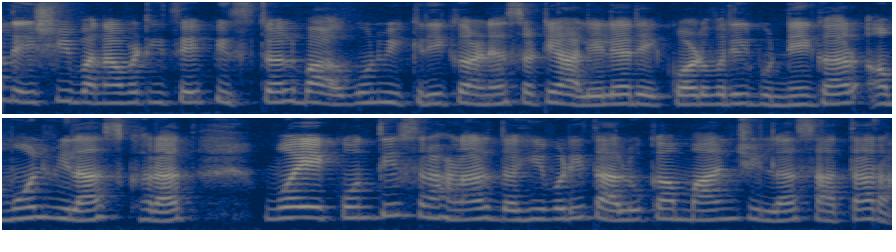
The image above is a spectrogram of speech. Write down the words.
देशी बनावटीचे पिस्टल बाळगून विक्री करण्यासाठी आलेल्या रेकॉर्डवरील गुन्हेगार अमोल विलास खरात व एकोणतीस राहणार दहिवडी तालुका मान जिल्हा सातारा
